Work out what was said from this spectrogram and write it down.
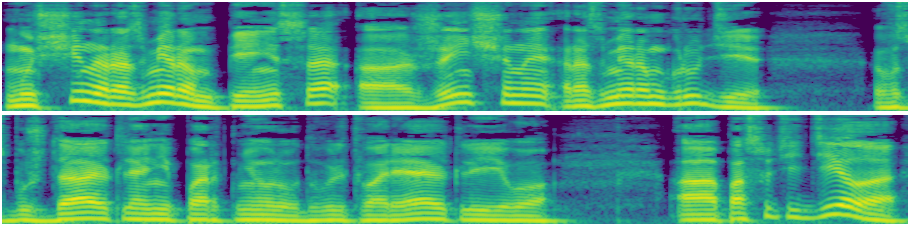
Мужчины размером пениса, а женщины размером груди. Возбуждают ли они партнера, удовлетворяют ли его? А по сути дела,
